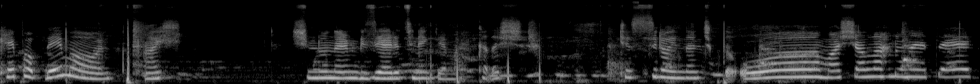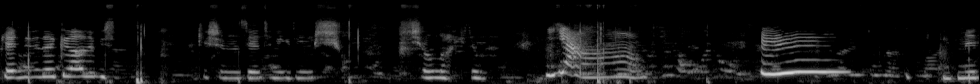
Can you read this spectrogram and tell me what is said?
K-pop Demon. Ay. Şimdi onların bir ziyaretine gidelim arkadaşlar. Kesin oyundan çıktı. Oo maşallah Lunete. Kendini de kralı bir. Kişinin ziyaretine gideyim. İnşallah gidelim. Ya. Ne?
